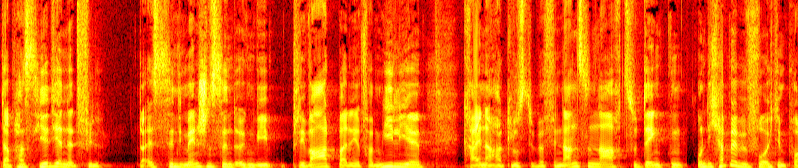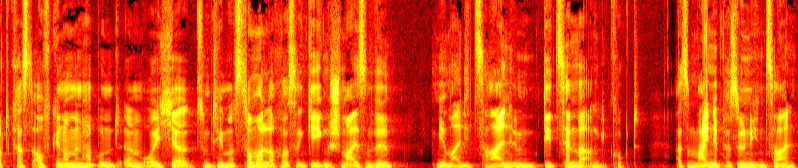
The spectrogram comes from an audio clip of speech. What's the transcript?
da passiert ja nicht viel. Da ist, sind die Menschen sind irgendwie privat bei der Familie. Keiner hat Lust über Finanzen nachzudenken. Und ich habe mir, bevor ich den Podcast aufgenommen habe und ähm, euch ja zum Thema Sommerloch was entgegenschmeißen will, mir mal die Zahlen im Dezember angeguckt. Also meine persönlichen Zahlen.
